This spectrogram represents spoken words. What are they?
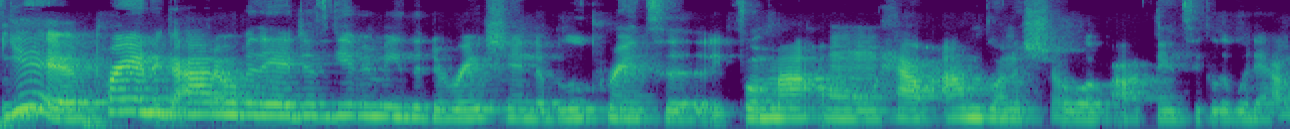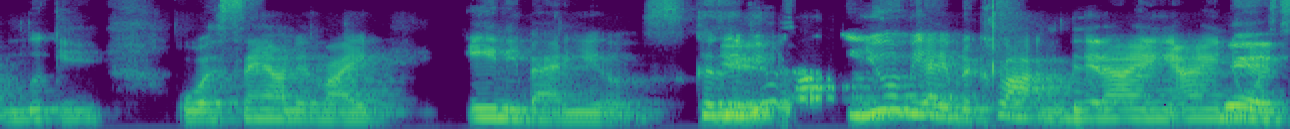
yeah, praying to God over there, just giving me the direction, the blueprint to for my own how I'm going to show up authentically without looking or sounding like anybody else. Because yes. if you you'll be able to clock that I ain't I ain't yes. doing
